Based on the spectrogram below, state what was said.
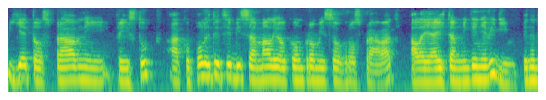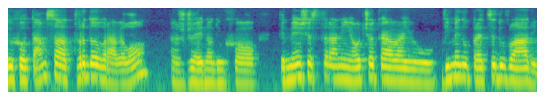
je to správny prístup, ako politici by sa mali o kompromisoch rozprávať, ale ja ich tam nikde nevidím. Jednoducho tam sa tvrdo vravelo, že jednoducho tie menšie strany očakávajú výmenu predsedu vlády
